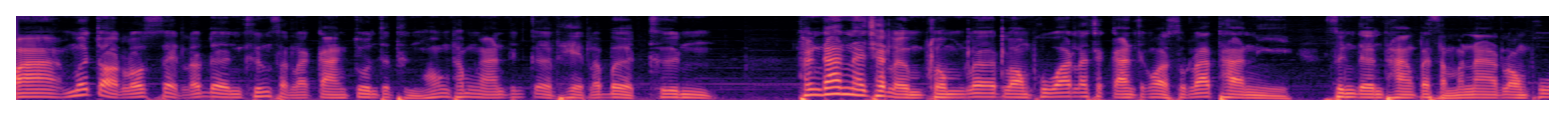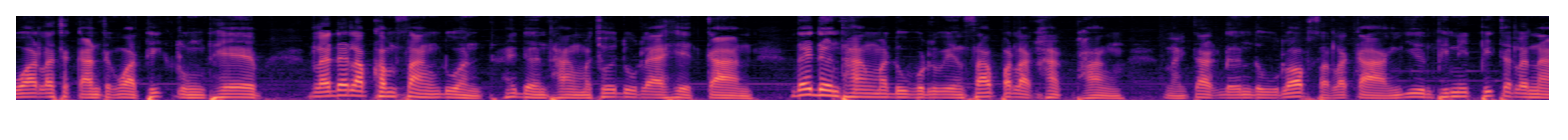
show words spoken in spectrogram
ว่าเมื่อจอดรถเสร็จแล้วเดินขึ้นสารกลางจนจะถึงห้องทำงานจึงเกิดเหตุระเบิดขึ้น ทางด้านนายเฉลิมพรมเลิศรองผู้ว่าราชการจังหวัดสุราษฎร์ธานี ซึ่งเดินทางไปสัมมนารองผู้ว่าราชการจังหวัดที่กรุงเทพและได้รับคำสั่งด่วนให้เดินทางมาช่วยดูแลเหตุการณ์ ได้เดินทางมาดูบริเวณซากปรักหักพัง หลังจากเดินดูรอบสารกลาง ยืนพินิษพิจารณา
